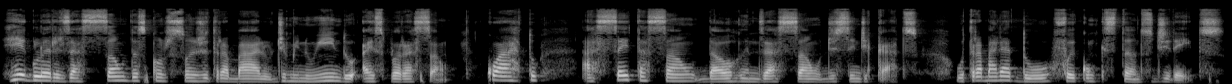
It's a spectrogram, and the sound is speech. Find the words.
regularização das condições de trabalho, diminuindo a exploração. Quarto, aceitação da organização de sindicatos. O trabalhador foi conquistando os direitos.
